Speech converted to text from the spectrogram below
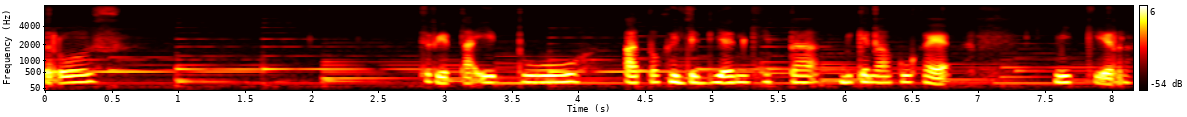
Terus, cerita itu atau kejadian kita bikin aku kayak mikir,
